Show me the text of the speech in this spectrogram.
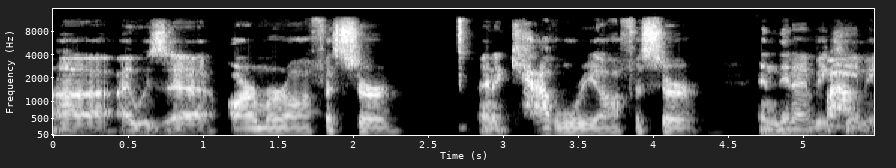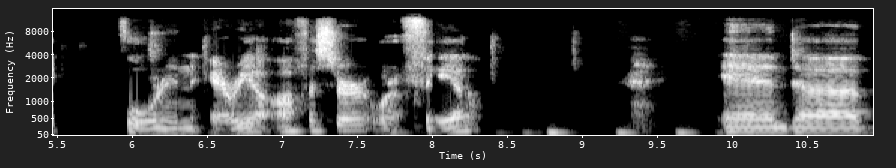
Uh, I was a armor officer and a cavalry officer, and then I became wow. a foreign area officer or a FAO. And uh,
